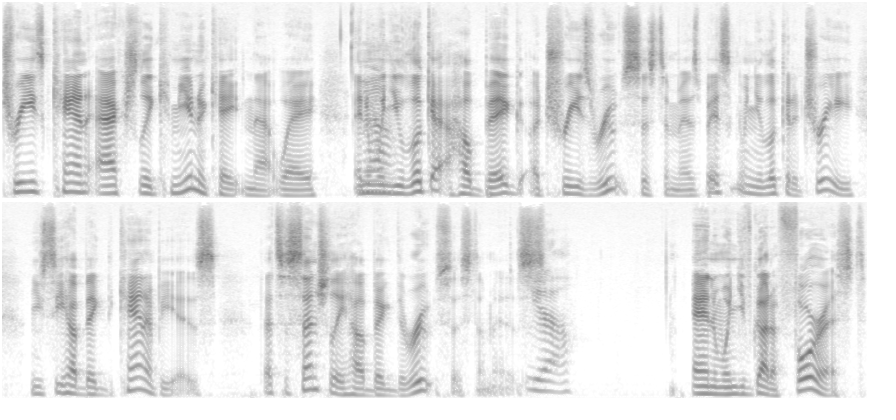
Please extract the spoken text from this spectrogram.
trees can actually communicate in that way and when you look at how big a tree's root system is basically when you look at a tree you see how big the canopy is that's essentially how big the root system is Yeah. and when you've got a forest,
